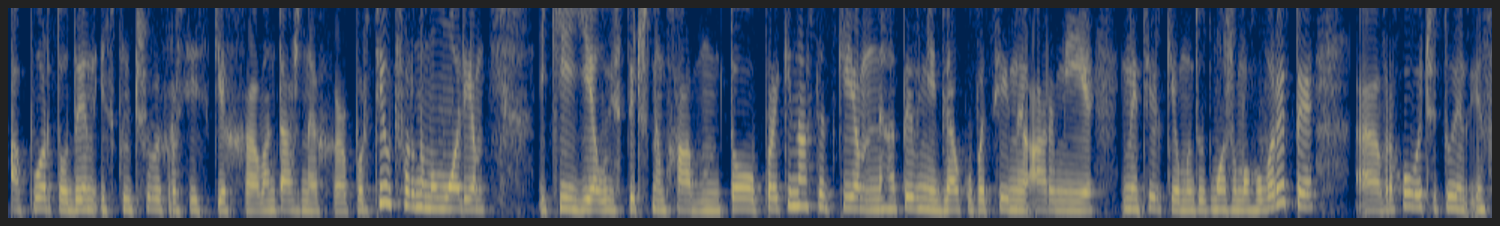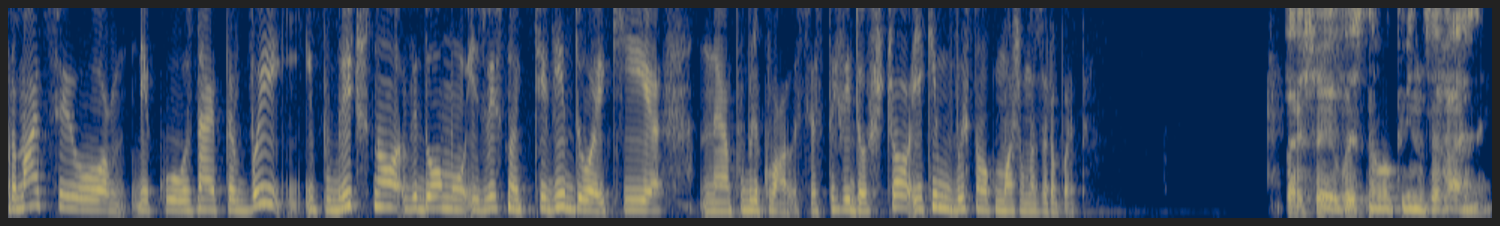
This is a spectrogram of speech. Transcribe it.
А порт один із ключових російських е, вантажних портів в Чорному морі, який є логістичним хабом. То про які наслідки негативні для окупаційної армії, і не тільки ми тут можемо говорити, е, враховуючи ту інформацію, яку знаєте ви і публічно відому, і звісно, ті відео, які е, публікувалися з тих відео, що яким висновок можемо зробити? Перший висновок він загальний,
